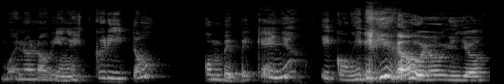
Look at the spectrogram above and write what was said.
Bueno, lo bien escrito, con B pequeña y con Y, weón, y yo.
